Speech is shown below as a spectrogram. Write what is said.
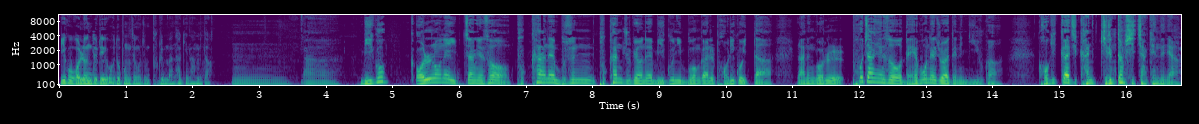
미국 언론들이 오도 방정을 좀 부릴만 하긴 합니다. 음, 아. 미국 언론의 입장에서 북한의 무슨, 북한 주변에 미군이 무언가를 벌이고 있다라는 거를 포장해서 내보내줘야 되는 이유가 거기까지 간 기름값이 있지 않겠느냐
